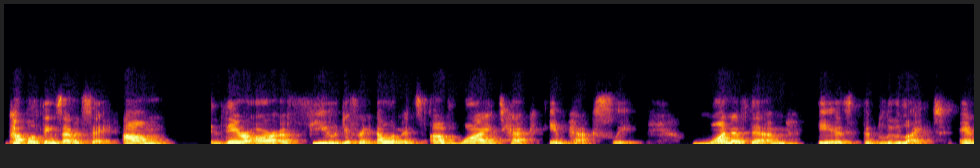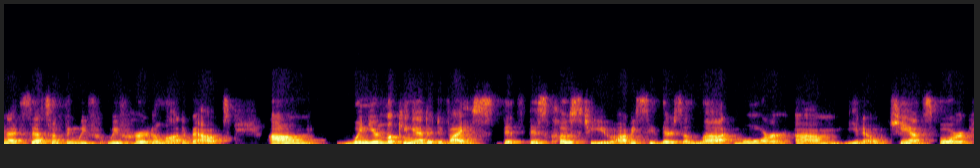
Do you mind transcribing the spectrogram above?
a couple of things I would say. Um, there are a few different elements of why tech impacts sleep. One of them is the blue light, and that's that's something we've we've heard a lot about. Um, when you're looking at a device that's this close to you, obviously there's a lot more, um, you know, chance for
